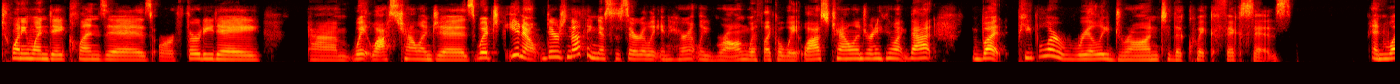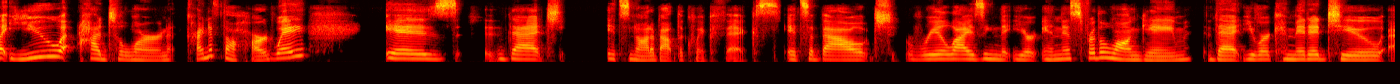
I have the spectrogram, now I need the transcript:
21 day cleanses or 30 day um, weight loss challenges, which, you know, there's nothing necessarily inherently wrong with like a weight loss challenge or anything like that. But people are really drawn to the quick fixes. And what you had to learn kind of the hard way is that it's not about the quick fix. It's about realizing that you're in this for the long game, that you are committed to, uh,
